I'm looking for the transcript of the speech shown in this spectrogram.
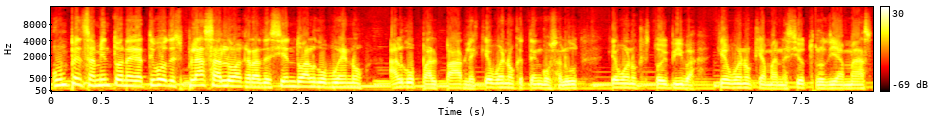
un, pensamiento negativo, desplázalo agradeciendo algo bueno, algo palpable. Qué bueno que tengo salud, qué bueno que estoy viva, qué bueno que amanecí otro día más,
